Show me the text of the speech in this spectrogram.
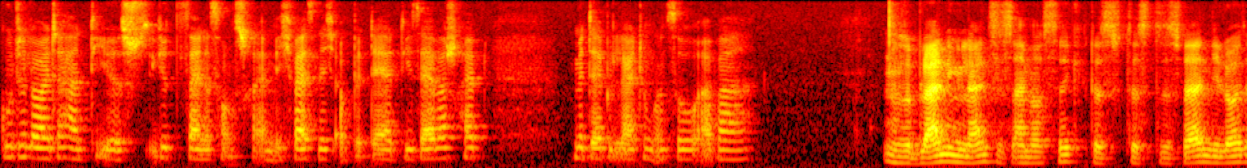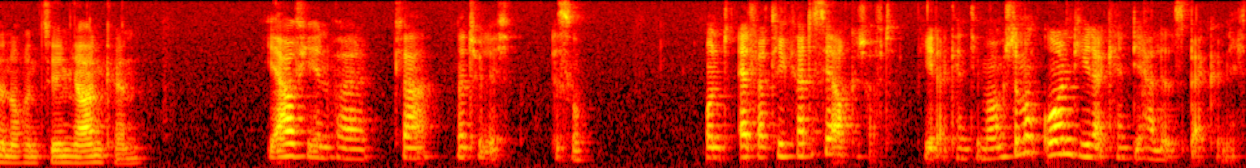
Gute Leute hat, die es- jetzt seine Songs schreiben. Ich weiß nicht, ob der die selber schreibt mit der Begleitung und so, aber Also Blinding Lines ist einfach sick. Das, das, das werden die Leute noch in zehn Jahren kennen. ja, auf jeden Fall. Klar, natürlich. Ist so. Und Edward Krieg hat es ja auch geschafft. Jeder kennt die Morgenstimmung und jeder kennt die Halle des Bergkönigs.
